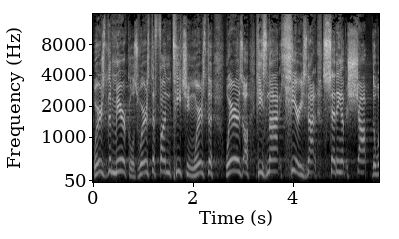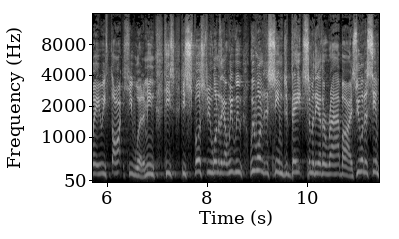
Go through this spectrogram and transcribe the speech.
Where's the miracles? Where's the fun teaching? Where's the, where is all? He's not here. He's not setting up shop the way we thought he would. I mean, he's, he's supposed to be one of the guys. We, we, we wanted to see him debate some of the other rabbis. We wanted to see him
